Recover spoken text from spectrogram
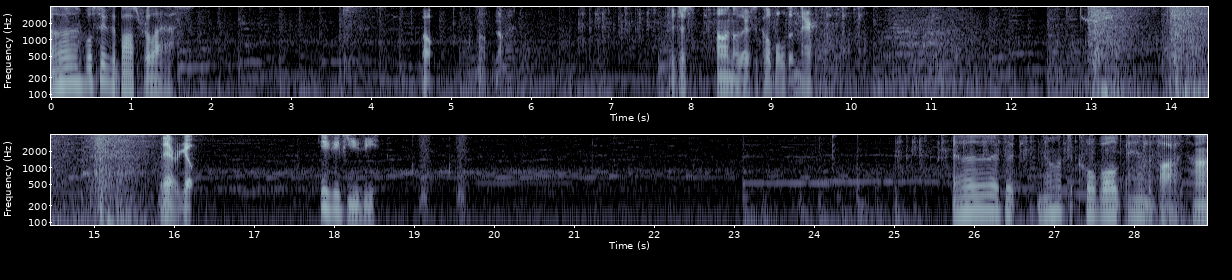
Uh, we'll save the boss for last. Oh. Oh, no. It just Oh no, there's a kobold in there. There we go. Easy peasy. Uh, is it? No, it's a kobold and the boss, huh?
